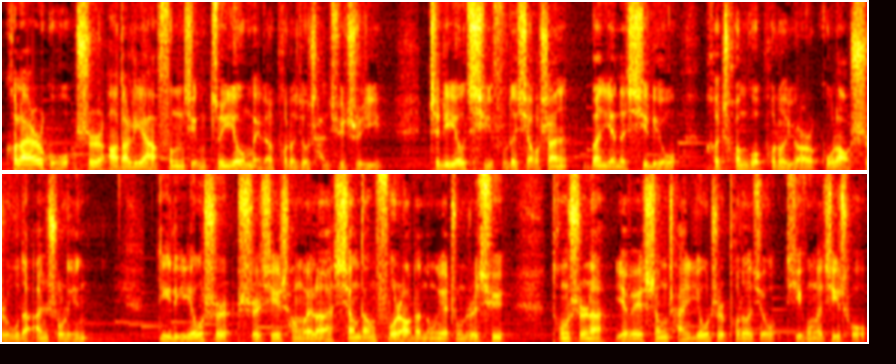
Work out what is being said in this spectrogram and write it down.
克莱尔谷是澳大利亚风景最优美的葡萄酒产区之一，这里有起伏的小山、蜿蜒的溪流和穿过葡萄园古老石屋的桉树林。地理优势使其成为了相当富饶的农业种植区，同时呢，也为生产优质葡萄酒提供了基础。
